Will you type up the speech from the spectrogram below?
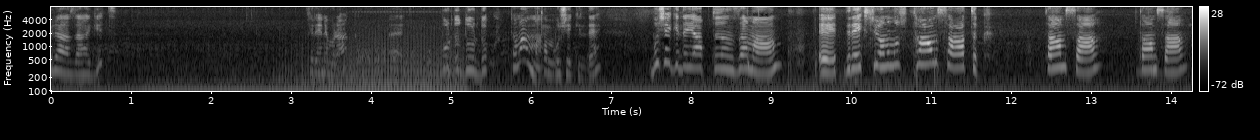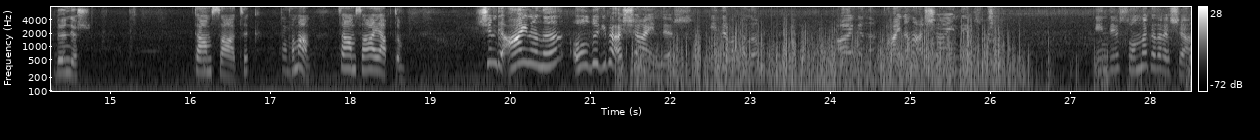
Biraz daha git. Freni bırak. Evet. Burada durduk. Tamam mı? Tamam. Bu şekilde. Bu şekilde yaptığın zaman evet direksiyonumuz tam sağ tık. Tam sağ. Tam sağ. Döndür. Tam sağ tık. Tamam. Tamam. Tam sağ yaptım. Şimdi aynanı olduğu gibi aşağı indir. İndir bakalım. Aynanı. Aynanı aşağı indir. İndir sonuna kadar aşağı.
